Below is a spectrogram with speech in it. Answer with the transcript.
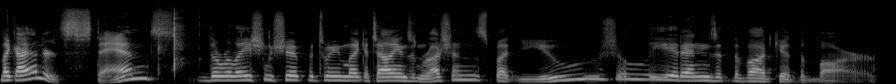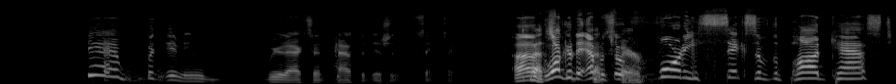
Like I understand the relationship between like Italians and Russians, but usually it ends at the vodka at the bar. Yeah, but I mean, weird accent, past the dishes, at the same, same. Uh, welcome to episode 46 of the podcast.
